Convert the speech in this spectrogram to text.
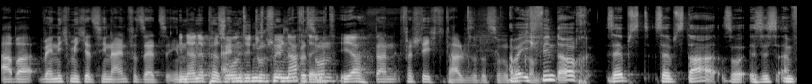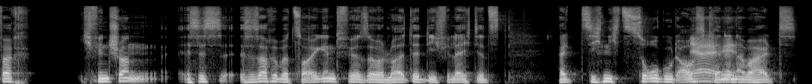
aber wenn ich mich jetzt hineinversetze in, In eine Person, die nicht viel durchschnittliche nachdenkt, ja. dann verstehe ich total, wieso das so Aber rüberkommt. ich finde auch, selbst, selbst da, so, es ist einfach, ich finde schon, es ist, es ist auch überzeugend für so Leute, die vielleicht jetzt halt sich nicht so gut auskennen, eh. aber halt,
